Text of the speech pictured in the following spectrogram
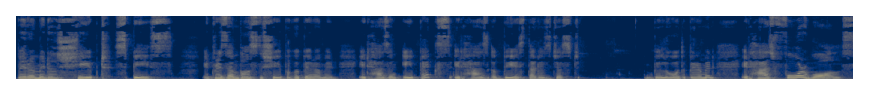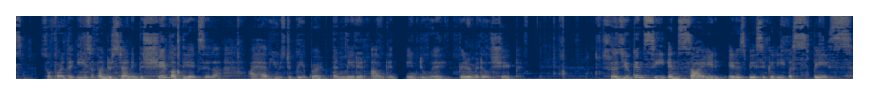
pyramidal shaped space. It resembles the shape of a pyramid. It has an apex, it has a base that is just below the pyramid. It has four walls. So for the ease of understanding the shape of the axilla, I have used a paper and made it out in, into a pyramidal shape. So as you can see inside, it is basically a space.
